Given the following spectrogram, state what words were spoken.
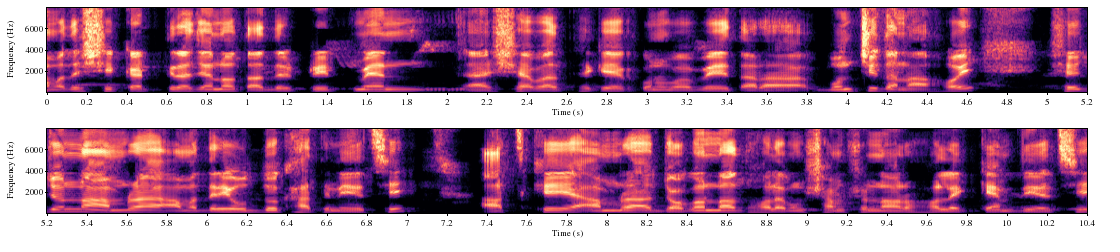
আমাদের শিক্ষার্থীরা যেন তাদের ট্রিটমেন্ট সেবা থেকে কোনোভাবে তারা বঞ্চিত না হয় সেই জন্য আমরা আমাদের এই উদ্যোগ হাতে নিয়েছি। আজকে আমরা জগন্নাথ হল এবং শামসুন্নগর হলে ক্যাম্প দিয়েছি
